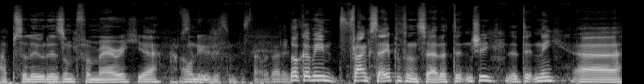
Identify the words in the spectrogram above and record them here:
Absolutism for Mary, yeah. Absolutism. Is that what that is? Look, I mean, Frank Stapleton said it, didn't she? Uh, Didn't he? Uh,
